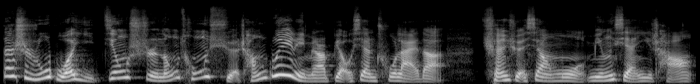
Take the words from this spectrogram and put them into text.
但是如果已经是能从血常规里面表现出来的全血项目明显异常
